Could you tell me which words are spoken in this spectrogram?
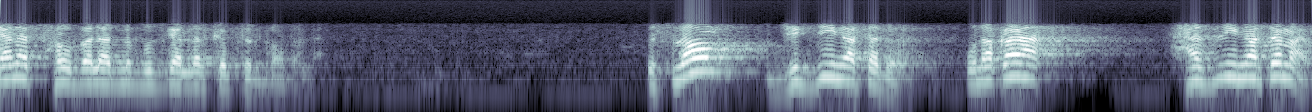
yana tavbalarni buzganlar ko'pdir birodarlar islom jiddiy narsadir. Unaqa hazli narsa emas.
